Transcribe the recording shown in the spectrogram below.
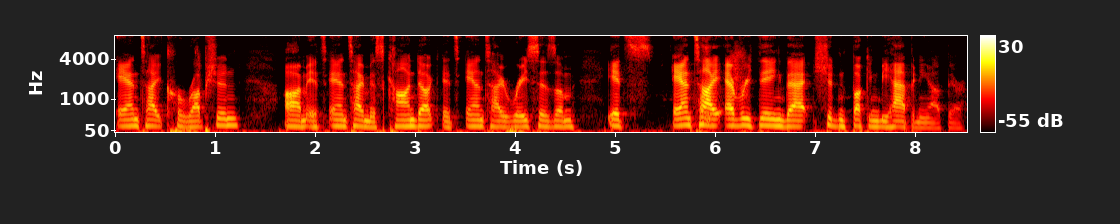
anti-corruption, um, it's anti-misconduct, it's anti-racism, it's anti everything that shouldn't fucking be happening out there.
